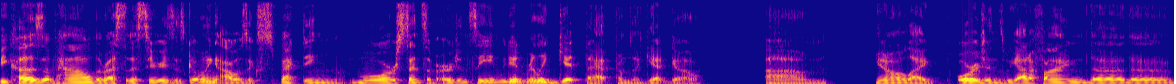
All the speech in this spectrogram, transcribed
because of how the rest of the series is going, I was expecting more sense of urgency, and we didn't really get that from the get go um you know like origins we got to find the the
